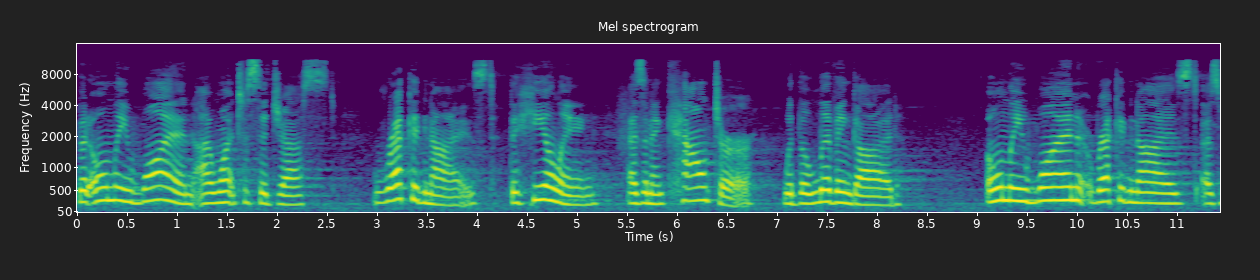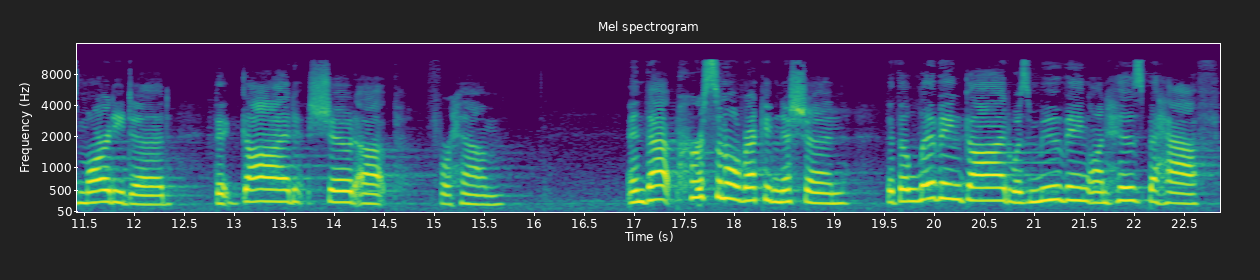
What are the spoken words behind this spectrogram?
but only one, I want to suggest, recognized the healing as an encounter with the living God. Only one recognized, as Marty did, that God showed up for him. And that personal recognition that the living God was moving on his behalf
